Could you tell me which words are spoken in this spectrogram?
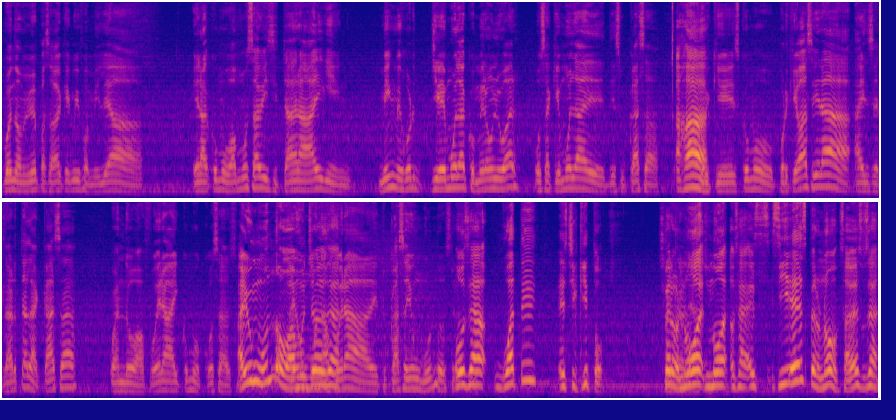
bueno, a mí me pasaba que en mi familia era como vamos a visitar a alguien. Men, mejor llevémosla a comer a un lugar o saquémosla de, de su casa. Ajá. Porque es como, ¿por qué vas a ir a, a encerrarte a la casa cuando afuera hay como cosas? Hay un mundo, Hay un mucho, mundo o sea, afuera de tu casa hay un mundo. O sea, Guate es chiquito. Sí, pero no, no, o sea, es- sí es, pero no, ¿sabes? O sea,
